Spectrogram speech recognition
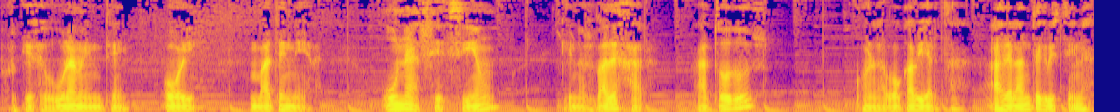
porque seguramente hoy va a tener una sección que nos va a dejar a todos con la boca abierta. Adelante Cristina.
